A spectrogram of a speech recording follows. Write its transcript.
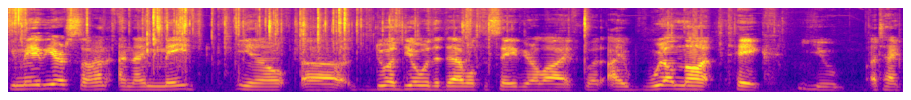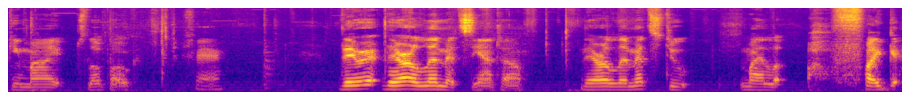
You may be our son, and I may, you know, uh, do a deal with the devil to save your life, but I will not take you attacking my slowpoke. Fair. There, there are limits, Ianto. There are limits to my. Lo- oh my god!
